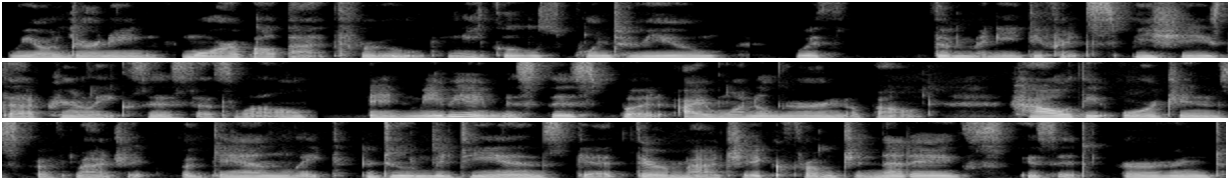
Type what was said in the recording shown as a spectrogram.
we are learning more about that through Nico's point of view with the many different species that apparently exist as well and maybe I missed this, but I want to learn about how the origins of magic began. Like, do Medeians get their magic from genetics? Is it earned,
